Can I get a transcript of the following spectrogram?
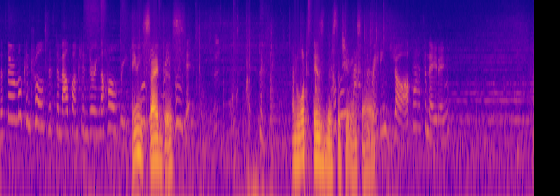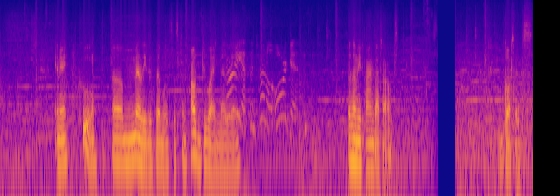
The thermal control system malfunctioned during the hull breach. Are you inside this? And what is this that you're Double inside? macerating jaw. Fascinating. Anyway, cool. Uh, melee the thermal system. How do I melee? Let me find that out. Got it.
